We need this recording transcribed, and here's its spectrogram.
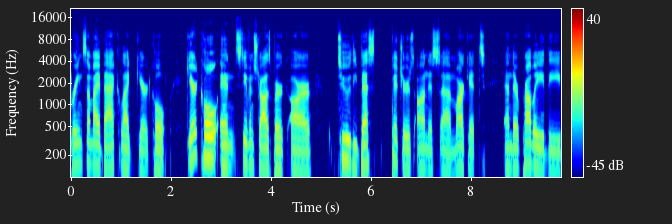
bring somebody back like Gerrit Cole. Gerrit Cole and Stephen Strasburg are two of the best pitchers on this uh, market, and they're probably the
